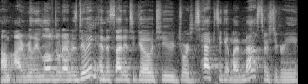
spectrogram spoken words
Um, I really loved what I was doing and decided to go to Georgia Tech to get my master's degree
